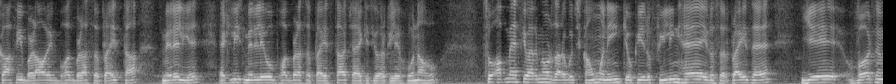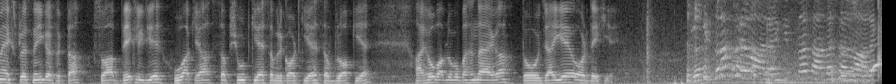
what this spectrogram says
काफ़ी बड़ा और एक बहुत बड़ा सरप्राइज़ था मेरे लिए। एटलीस्ट मेरे लिए वो बहुत बड़ा सरप्राइज़ था चाहे किसी और के लिए हो ना हो। सो so, अब मैं इसके बारे में और ज़्यादा कुछ कहूँगा नहीं क्योंकि ये जो फीलिंग है ये जो सरप्राइज़ है ये वर्ड्स में मैं एक्सप्रेस नहीं कर सकता। सो so, आप देख लीजिए हुआ क्या? सब शूट किया है सब रिकॉर्ड किया है सब व्लॉग किया है। आई होप आप लोगों को पसंद आएगा। तो जाइए और देखिए। कितना शर्म आ रहा है कितना ज़्यादा शर्म आ रहा है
